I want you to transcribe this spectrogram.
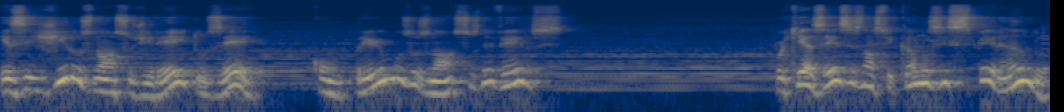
exigir os nossos direitos e cumprirmos os nossos deveres porque às vezes nós ficamos esperando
